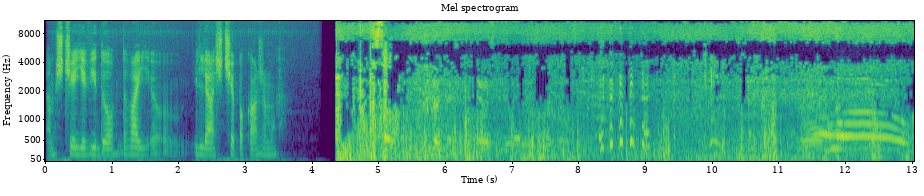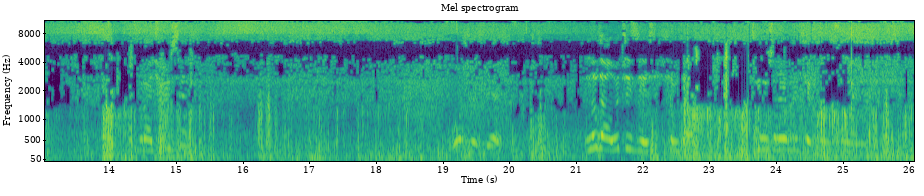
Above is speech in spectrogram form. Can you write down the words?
Там ще є відео. Давай, е, Ілля, ще покажемо. Вау! Отворачивайся. Лучше здесь. Ну да, лучше здесь, чем там. Потому что, наверное, эффект максимальный.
